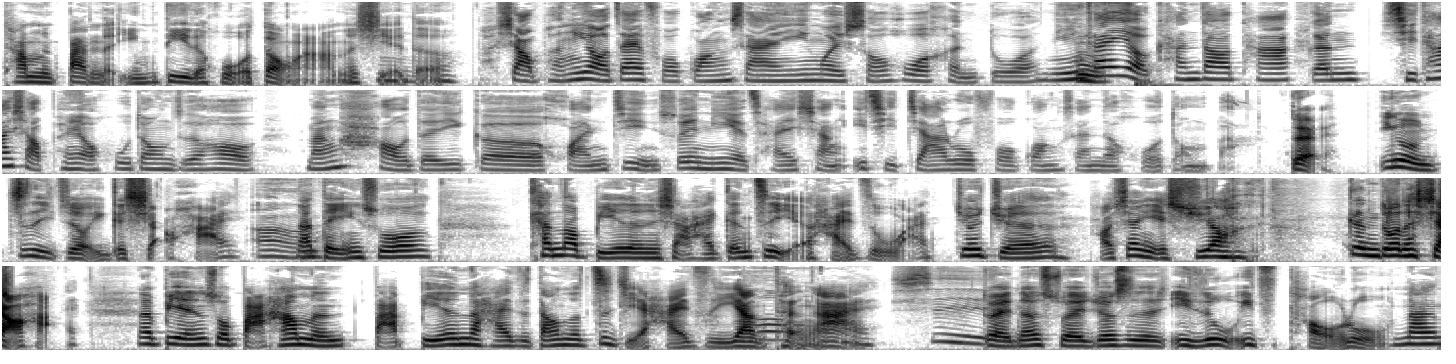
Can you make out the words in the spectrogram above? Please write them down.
他们办的营地的活动啊，那些的小朋友在佛光山，因为收获很多，你应该有看到他跟其他小朋友互动之后，蛮好的一个环境，所以你也才想一起加入佛光山的活动吧？对，因为我们自己只有一个小孩，嗯，那等于说看到别人的小孩跟自己的孩子玩，就觉得好像也需要。更多的小孩，那别人说把他们把别人的孩子当做自己的孩子一样疼爱，是对，那所以就是一路一直投入，那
